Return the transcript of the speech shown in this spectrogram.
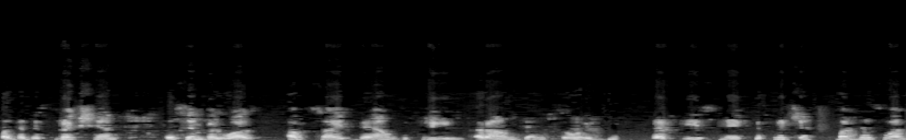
But the destruction, the symbol was upside down the trees around them. So it means that these make destruction. But this was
